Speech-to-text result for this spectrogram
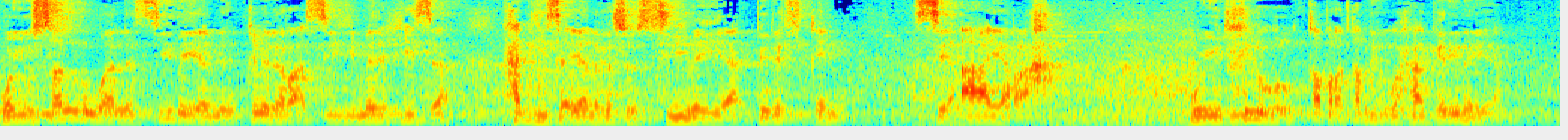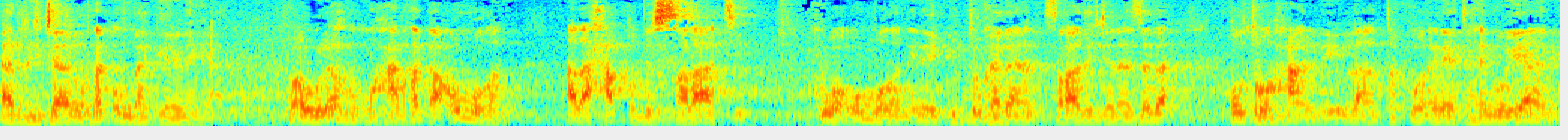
Wayusallu waa la siibayaa min qibali ra'sihi madaxiisa. Xaggiisa ayaa laga soo siibayaa birifqin si aayar ah. Wayudkhiluhu lqabra qabriga waxaa gelinaya. Alrijaalu rag unbaa gelinaya. Waawlaahum waxaan ragga u mudan. Alaxaqu bisalaati kuwa u inay ku tukadaan salaaddii janaasada qultu waxaan idhi an takuuna inay tahay mooyaane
